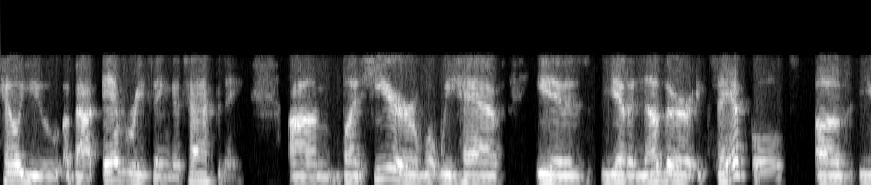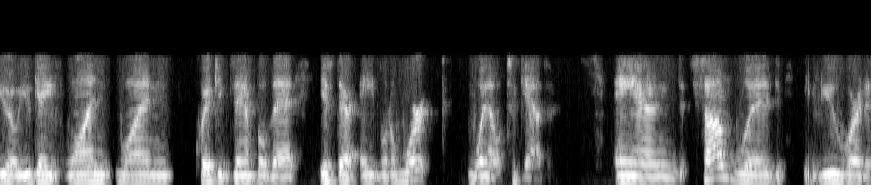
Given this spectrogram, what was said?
tell you about everything that's happening. Um, but here, what we have is yet another example of you know you gave one one quick example that if they're able to work well together, and some would if you were to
